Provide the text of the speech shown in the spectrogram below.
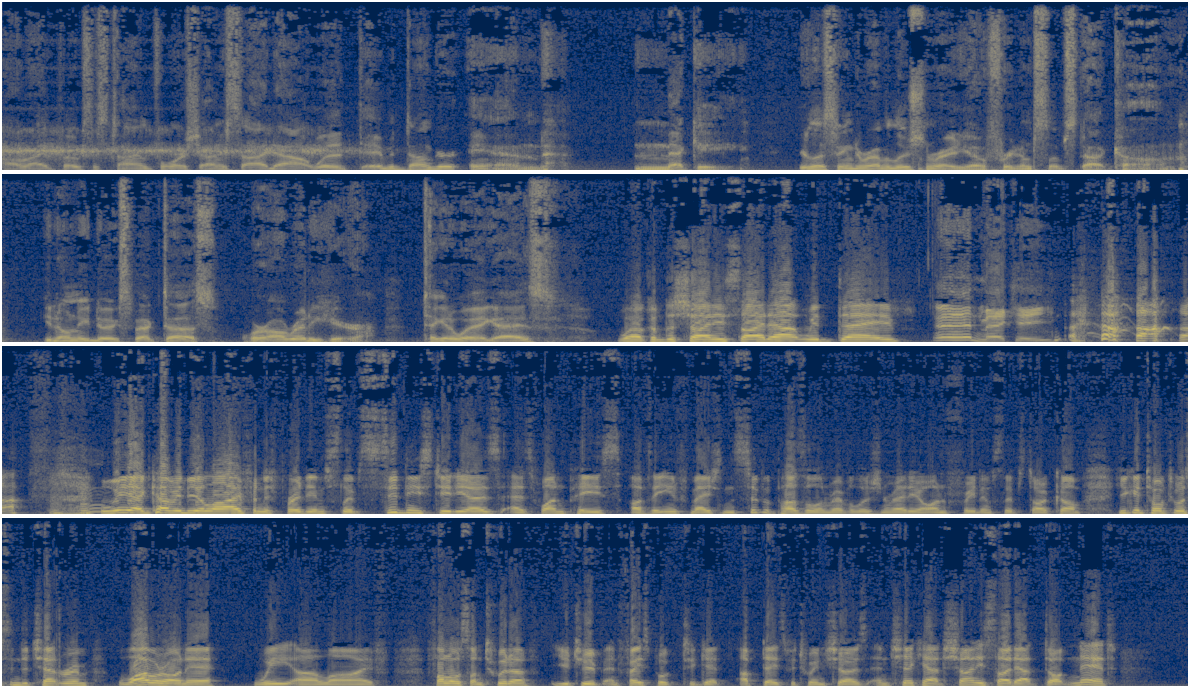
All right, folks, it's time for Shiny Side Out with David Dunger and Necky. You're listening to Revolution Radio, freedomslips.com. You don't need to expect us. We're already here. Take it away, guys. Welcome to Shiny Side Out with Dave. And Mackie. we are coming to you live from the Freedom Slips Sydney studios as one piece of the information super puzzle on Revolution Radio on freedomslips.com. You can talk to us in the chat room while we're on air. We are live. Follow us on Twitter, YouTube, and Facebook to get updates between shows, and check out shinysideout.net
